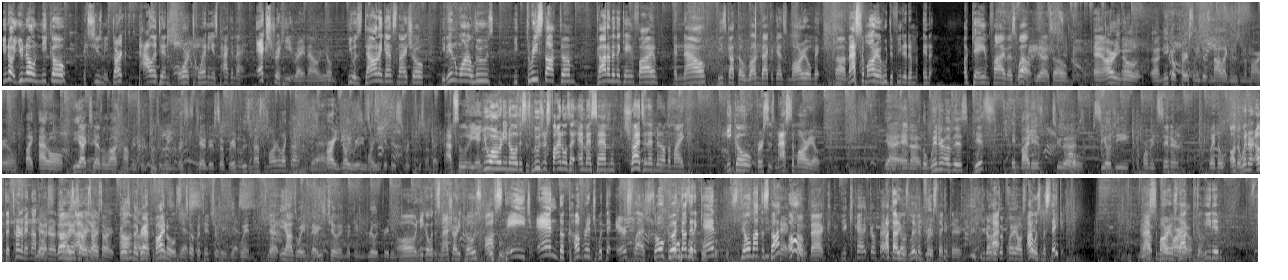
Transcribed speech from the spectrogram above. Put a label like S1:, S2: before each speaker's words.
S1: You know, you know, Nicko, excuse me, Dark Paladin 420 is packing that extra heat right now. You know, he was down against Nitro. He didn't want to lose. He three stocked him, got him in the game five, and now he's got the run back against Mario, uh, Mastamario, who defeated him in a game five as well.
S2: Yeah.
S1: So,
S2: and I already know uh, Nicko personally does not like losing to Mario, like at all. He actually
S1: Yeah.
S2: has a lot of confidence when it comes to winning versus characters. So for him to lose to Mastamario like that,
S1: yeah.
S2: I already know he really wants
S1: you-
S2: to get this this run back.
S1: Absolutely, and you already know this is losers finals at MSM. Strides and Edmund on the mic. Nicko versus Mastamario.
S2: Yeah, and uh, the winner of this gets invited to the
S1: Whoa.
S2: COG Performance Center.
S1: Wait, the oh the winner of the tournament, not the winner. Of the,
S2: No,
S1: was-
S2: yeah, sorry, sorry, sorry. Oh, goes
S1: Oh,
S2: in the
S1: oh,
S2: grand
S1: uh,
S2: finals
S1: Yes.
S2: to potentially
S1: Yes.
S2: win. Yeah, Eon's waiting there. He's chilling, looking really pretty.
S1: Oh, Nicko with the smash already goes off
S2: Ooh.
S1: stage, and the coverage with the air slash so good. Does it again. Still not the
S2: You
S1: stock.
S2: can't
S1: Oh,
S2: come back. You can't come back.
S1: I
S2: You
S1: thought he was living for a second there.
S2: You don't
S1: I-
S2: get to play off stage.
S1: I was mistaken.
S2: Man,
S1: Master
S2: that's
S1: Mario, stock deleted.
